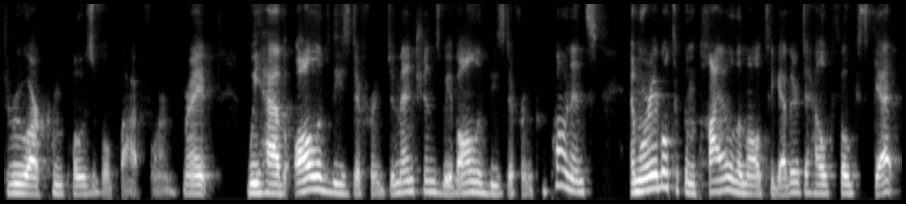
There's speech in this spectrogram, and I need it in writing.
through our composable platform, right? We have all of these different dimensions, we have all of these different components, and we're able to compile them all together to help folks get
